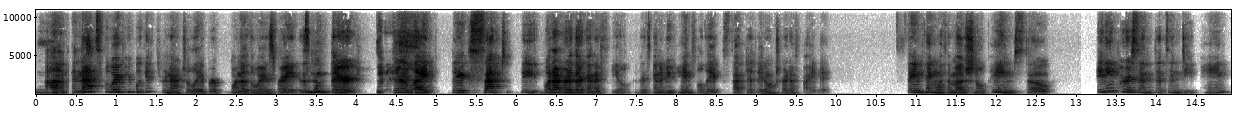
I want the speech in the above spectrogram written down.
Mhm. um, and that's the way people get through natural labor. One of the ways, right? Isn't they're they're like they accept the whatever they're going to feel. If it's going to be painful, they accept it. They don't try to fight it. Same thing with emotional pain. So any person that's in deep pain,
